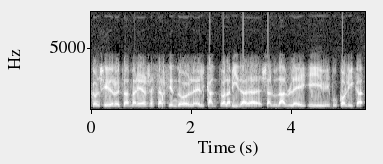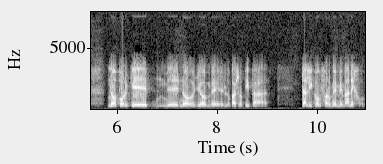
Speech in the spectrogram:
considero de todas maneras estar haciendo el, canto a la vida saludable y bucólica, no porque, eh, no, yo me lo paso pipa tal y conforme me manejo.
